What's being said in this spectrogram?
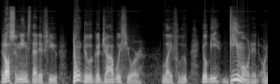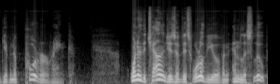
It also means that if you don't do a good job with your life loop, you'll be demoted or given a poorer rank. One of the challenges of this worldview of an endless loop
